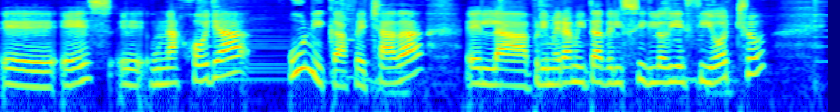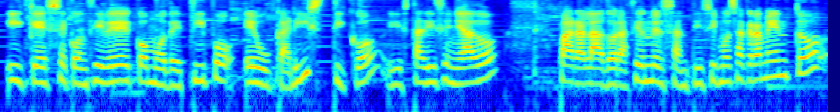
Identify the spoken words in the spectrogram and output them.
eh, es eh, una joya única, fechada en la primera mitad del siglo XVIII y que se concibe como de tipo eucarístico y está diseñado para la adoración del Santísimo Sacramento,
